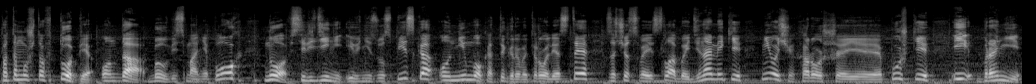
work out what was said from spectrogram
потому что в топе он, да, был весьма неплох, но в середине и внизу списка он не мог отыгрывать роль СТ за счет своей слабой динамики, не очень хорошей пушки и брони,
